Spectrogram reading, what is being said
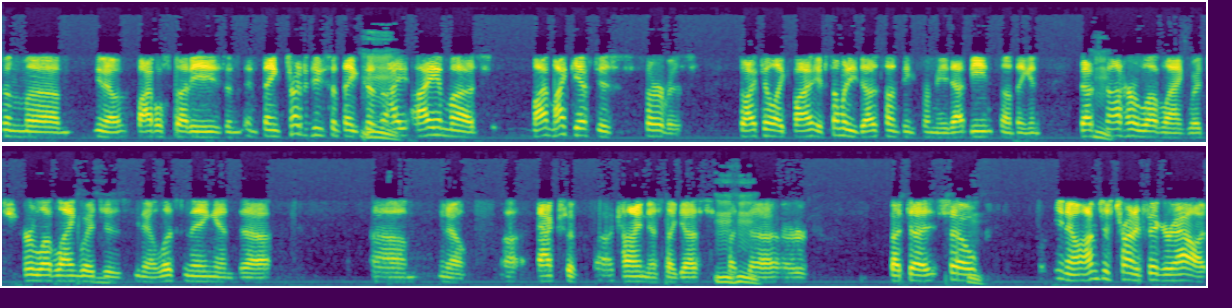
some, um, you know, Bible studies and, and things, tried to do some things because Mm. I, I am a, my, my gift is service. So I feel like if, I, if somebody does something for me, that means something. And that's Hmm. not her love language. Her love language is, you know, listening and, uh, um, you know, uh, acts of uh, kindness, I guess. Mhm. But, uh, or, but uh, so, Hmm. You know, I'm just trying to figure out.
